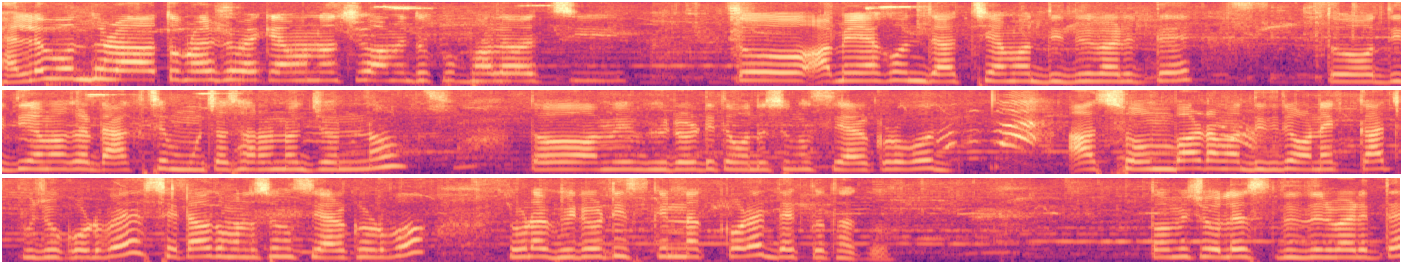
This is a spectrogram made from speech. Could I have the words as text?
হ্যালো বন্ধুরা, তোমরা সবাই কেমন আছো? আমি তো খুব ভালো আছি। তো আমি এখন যাচ্ছি আমার দিদির বাড়িতে। তো দিদি আমাকে ডাকছে মোচা ছাড়ানোর জন্য। তো আমি ভিডিওটি তোমাদের সঙ্গে শেয়ার করব। আজ সোমবার আমার দিদির অনেক কাজ, পুজো করবে, সেটাও তোমাদের সঙ্গে শেয়ার করব। তোমরা ভিডিওটি স্ক্রিন করে দেখতে থাকো। তো আমি চলে এসেছি দিদির বাড়িতে।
